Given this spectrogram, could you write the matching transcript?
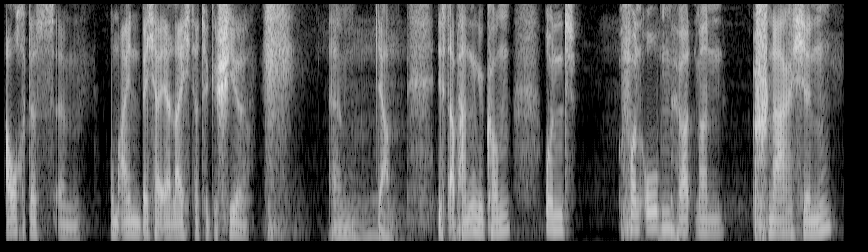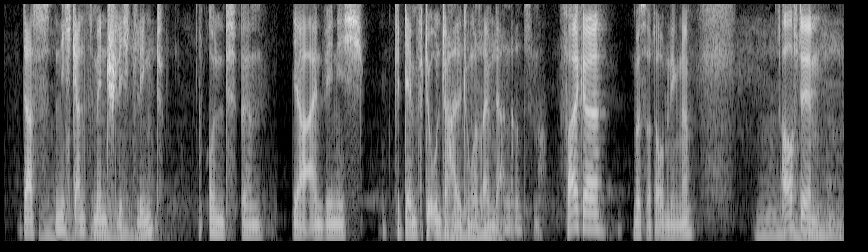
Auch das ähm, um einen Becher erleichterte Geschirr, ähm, ja, ist abhanden gekommen. Und von oben hört man Schnarchen, das nicht ganz menschlich klingt und ähm, ja, ein wenig gedämpfte Unterhaltung aus einem der anderen Zimmer. Falke! Müsste doch da oben liegen, ne? Aufstehen!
